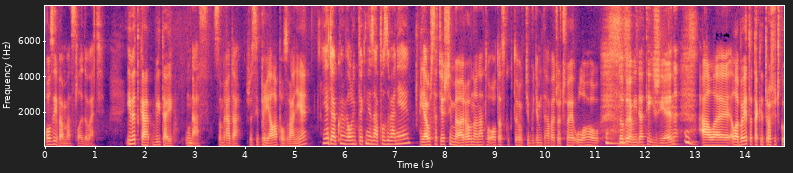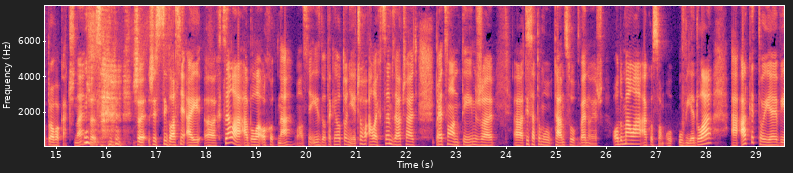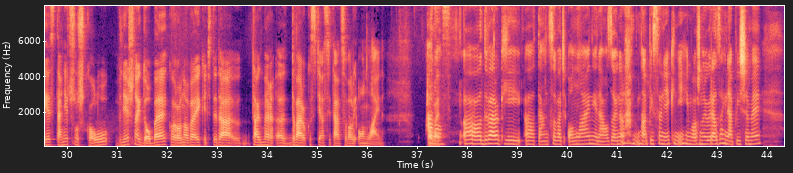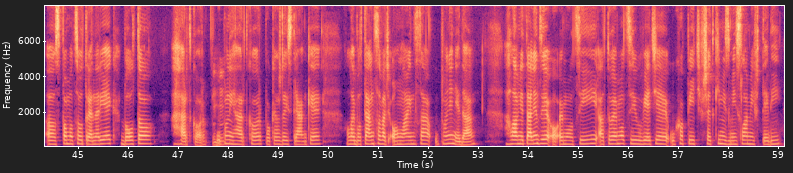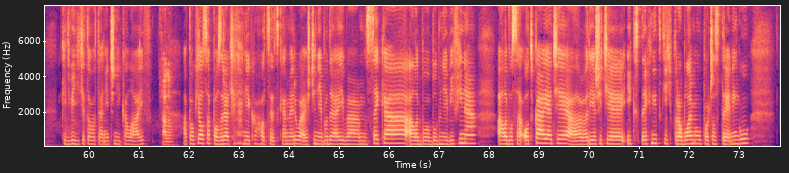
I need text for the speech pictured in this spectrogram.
Pozývam vás sledovať. Ivetka, vítaj u nás. Som rada, že si prijala pozvanie. Ja ďakujem veľmi pekne za pozvanie. Ja už sa teším rovno na tú otázku, ktorú ti budem dávať, že čo je úlohou dobre vydatých žien, ale, lebo je to také trošičku provokačné, že, že, že si vlastne aj e, chcela a bola ochotná vlastne ísť do takéhoto niečoho, ale chcem začať predsa len tým, že ty sa tomu tancu venuješ odmala, ako som uviedla. A aké to je viesť tanečnú školu v dnešnej dobe koronovej, keď teda e, takmer e, dva roky ste asi tancovali online? Áno, dva roky tancovať online je naozaj na napísanie knihy, možno ju raz aj napíšeme s pomocou treneriek. Bol to hardcore, mm-hmm. úplný hardcore po každej stránke, lebo tancovať online sa úplne nedá. Hlavne tanec je o emócii a tú emóciu viete uchopiť všetkými zmyslami vtedy, keď vidíte toho tanečníka live. Áno. A pokiaľ sa pozráte na niekoho cez kameru a ešte nebodaj vám seká alebo blbne wi alebo sa odpájate a riešite x technických problémov počas tréningu,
